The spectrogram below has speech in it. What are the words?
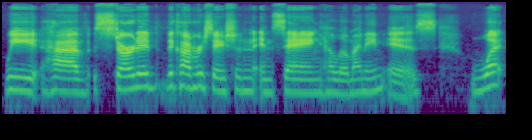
We have started the conversation in saying, Hello, my name is. What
